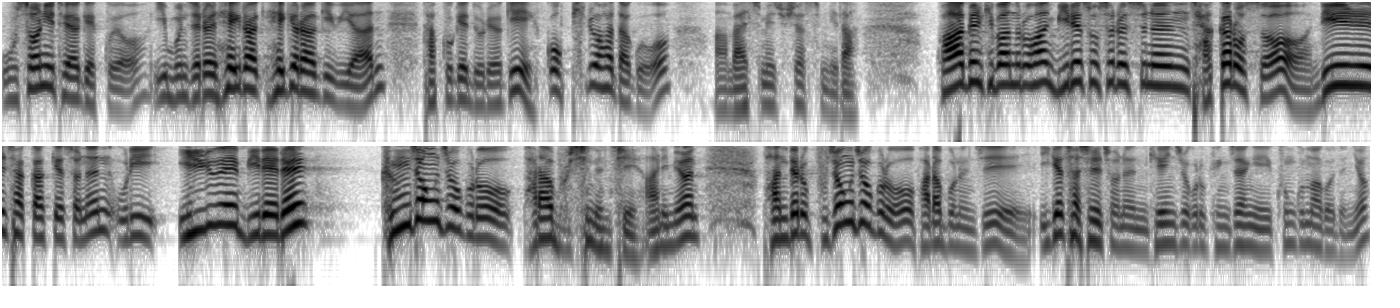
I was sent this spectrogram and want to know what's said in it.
우선이 돼야겠고요. 이 문제를 해결하기 위한 각국의 노력이 꼭 필요하다고 어, 말씀해 주셨습니다. 과학을 기반으로 한 미래 소설을 쓰는 작가로서 닐 작가께서는 우리 인류의 미래를 긍정적으로 바라보시는지 아니면 반대로 부정적으로 바라보는지 이게 사실 저는 개인적으로 굉장히 궁금하거든요.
